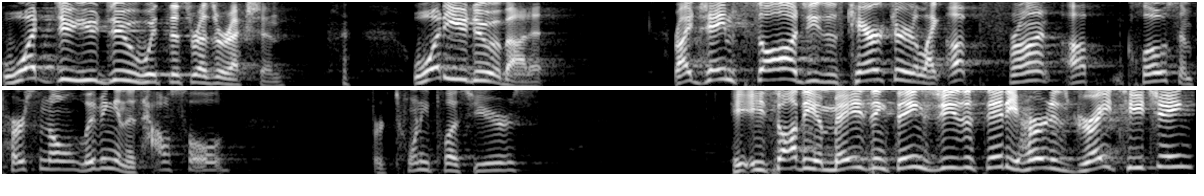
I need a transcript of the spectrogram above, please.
what do you do with this resurrection? what do you do about it? Right? James saw Jesus' character like up front, up close and personal, living in his household for 20 plus years. He, he saw the amazing things Jesus did. He heard his great teaching.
